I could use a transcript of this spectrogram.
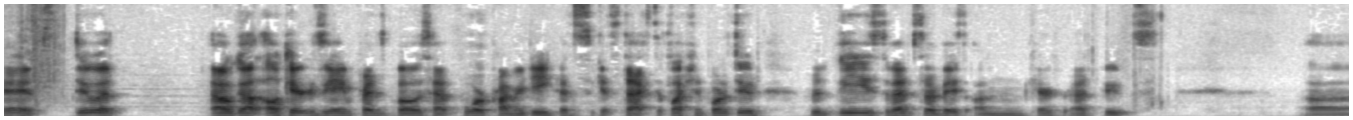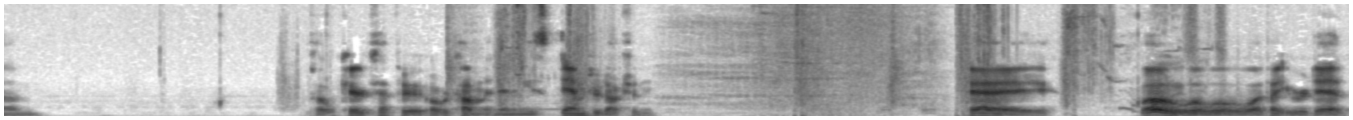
Okay, let's do it. Oh god, all characters in the game, friends, foes have four primary defenses against attacks, deflection, fortitude. For these defenses are based on character attributes. Um, so characters have to overcome an enemy's damage reduction. Okay. Whoa, whoa, whoa, whoa, I thought you were dead.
